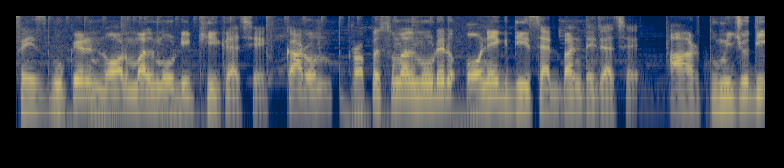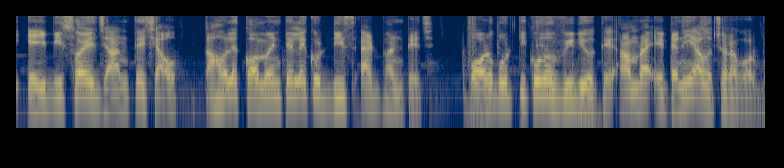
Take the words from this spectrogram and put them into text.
ফেসবুকের নর্মাল মোডই ঠিক আছে, কারণ প্রফেশনাল মোডের অনেক ডিসঅ্যাডভান্টেজ আছে। আর তুমি যদি এই বিষয়ে জানতে চাও, তাহলে কমেন্টে লেখো ডিসঅ্যাডভান্টেজ পরবর্তী কোনো ভিডিওতে আমরা এটা নিয়ে আলোচনা করব।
